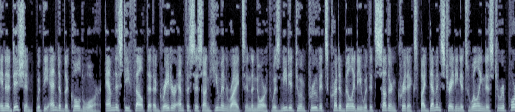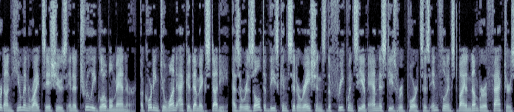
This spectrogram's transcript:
In addition, with the end of the Cold War, Amnesty felt that a greater emphasis on human rights in the North was needed to improve its credibility with its Southern critics by demonstrating its willingness to report on human rights issues in a truly global manner. According to one academic study, as a result of these considerations, the frequency of Amnesty's reports is influenced by a number of factors,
